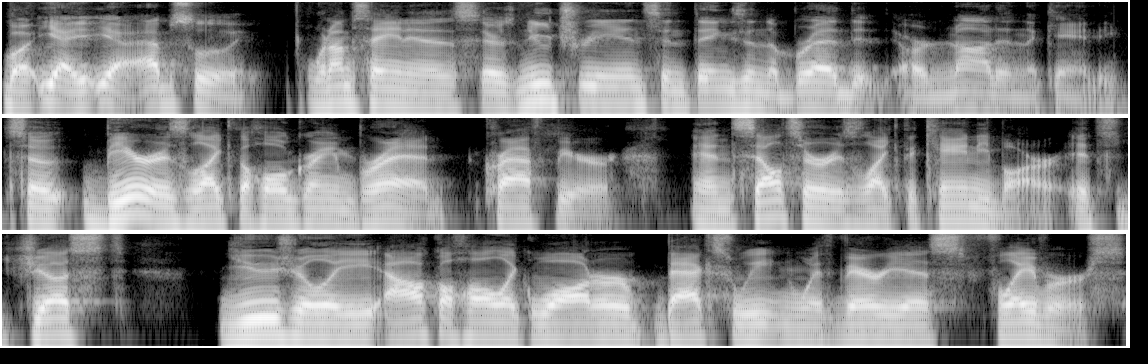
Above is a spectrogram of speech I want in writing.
But yeah, yeah, absolutely. What I'm saying is, There's nutrients and things in the bread that are not in the candy. so beer is like the whole grain bread, craft beer, and seltzer is like the candy bar. It's just usually alcoholic water back sweetened with various flavors.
